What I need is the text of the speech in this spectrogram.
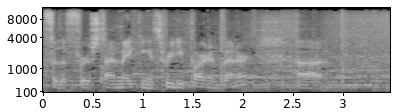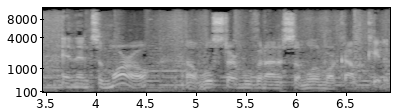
for the first time making a 3D part inventor. And then tomorrow, we'll start moving on to something a little more complicated.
